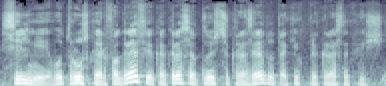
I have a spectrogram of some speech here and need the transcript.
сильнее. Вот русская орфография как раз относится к разряду таких прекрасных вещей.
